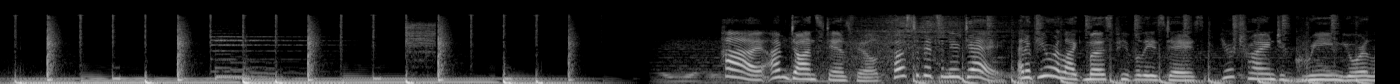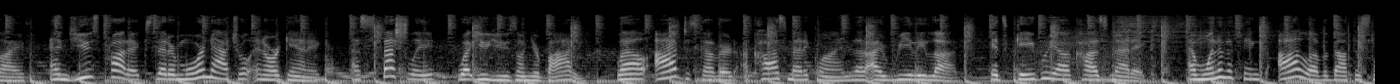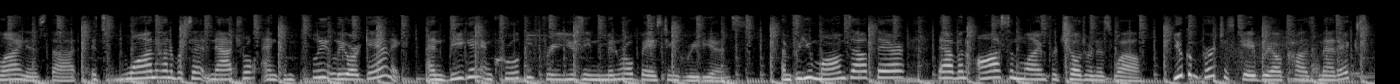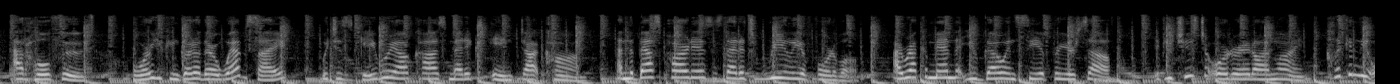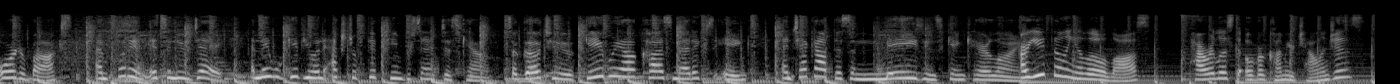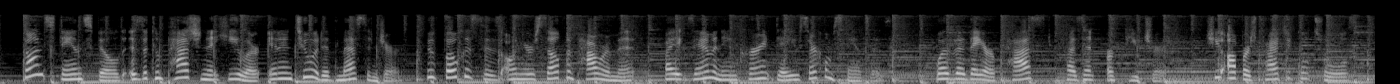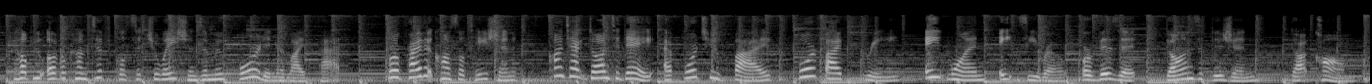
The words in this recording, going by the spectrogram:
Hi, I'm Dawn Stansfield, host of It's a New Day. And if you are like most people these days, you're trying to green your life and use products that are more natural and organic, especially what you use on your body. Well, I've discovered a cosmetic line that I really love. It's Gabrielle Cosmetics. And one of the things I love about this line is that it's 100% natural and completely organic and vegan and cruelty free using mineral based ingredients. And for you moms out there, they have an awesome line for children as well. You can purchase Gabrielle Cosmetics at Whole Foods, or you can go to their website, which is GabrielleCosmeticsInc.com. And the best part is, is that it's really affordable. I recommend that you go and see it for yourself. If you choose to order it online, click in the order box and put in It's a New Day, and they will give you an extra 15% discount. So go to Gabrielle Cosmetics Inc. and check out this amazing skincare line. Are you feeling a little lost? Powerless to overcome your challenges? Dawn Stansfield is a compassionate healer and intuitive messenger who focuses on your self empowerment by examining current day circumstances, whether they are past, present, or future. She offers practical tools to help you overcome difficult situations and move forward in your life path. For a private consultation, contact Dawn today at 425 453 8180 or visit dawnsvision.com.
